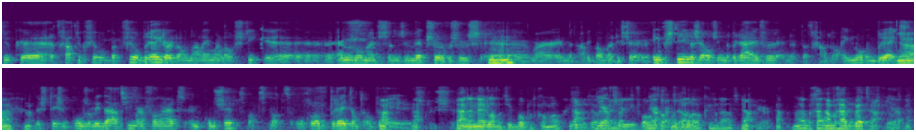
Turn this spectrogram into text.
natuurlijk, eh, het gaat natuurlijk veel, veel breder dan alleen maar logistiek. Eh, Amazon heeft zijn, zijn webservices, eh, Mhm. maar met Alibaba die ze investeren zelfs in bedrijven en dat, dat gaat wel enorm breed. Ja, ja. Dus het is een consolidatie, maar vanuit een concept wat, wat ongelooflijk breed aan het opereren Ja, is. Dus, eh, ja, en in Nederland natuurlijk Bob.com ook. Ja, het ook, ja, die volgt Ja, dat model ook inderdaad. Ja. Ja. Ja. Nou, begrijp, dan begrijp ik beter wat je Ja.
